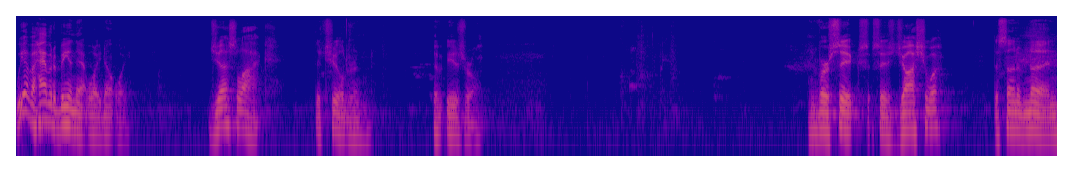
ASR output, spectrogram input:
We have a habit of being that way, don't we? Just like the children of Israel. In verse 6, it says, Joshua, the son of Nun.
